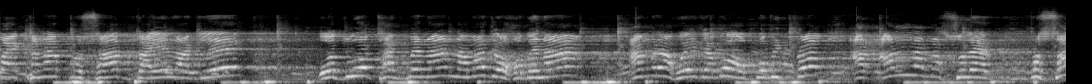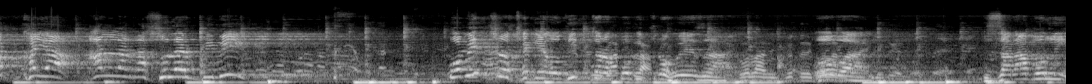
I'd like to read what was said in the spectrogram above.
পায়খানা প্রসাদ গায়ে লাগলে অজুও থাকবে না নামাজও হবে না। আমরা হয়ে যাব অপবিত্র। আর আল্লাহ রাসূলের প্রসাদ খাইয়া আল্লাহ রাসুলের বিবি পবিত্র থেকে অধিকতর পবিত্র হয়ে যায়। ও ভাই যারা বলি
